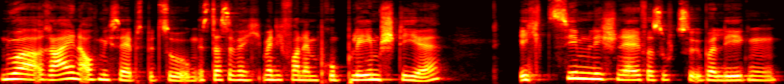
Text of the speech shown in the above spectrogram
nur rein auf mich selbst bezogen, ist, dass wenn ich, wenn ich vor einem Problem stehe, ich ziemlich schnell versuche zu überlegen,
